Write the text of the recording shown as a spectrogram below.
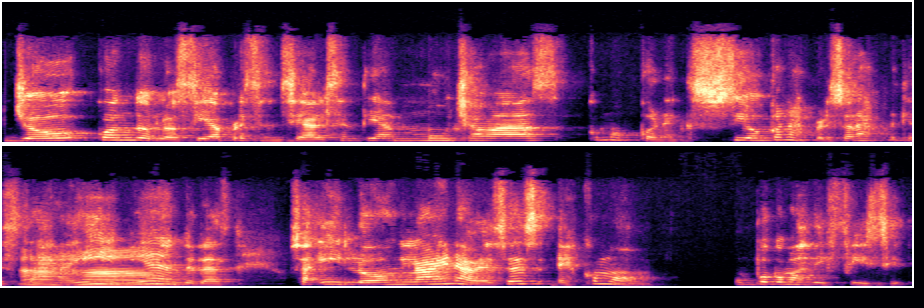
Yo cuando lo hacía presencial sentía mucha más como conexión con las personas porque estás ahí viéndolas. O sea, y lo online a veces es como un poco más difícil.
